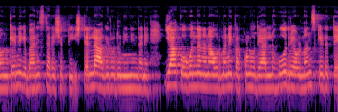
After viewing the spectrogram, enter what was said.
ಅವನ ಕೆನೆಗೆ ಬಾರಿಸ್ತಾರೆ ಶಕ್ತಿ. ಇಷ್ಟೆಲ್ಲ ಆಗಿರೋದು ನಿನ್ನಿಂದನೇ. ಯಾಕೋ ಒಂದನ್ನು ಅವ್ರ ಮನೆಗೆ ಕರ್ಕೊಂಡು ಹೋದೆ, ಅಲ್ಲಿ ಹೋದರೆ ಅವಳ ಮನಸ್ಸು ಕೆಡುತ್ತೆ.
